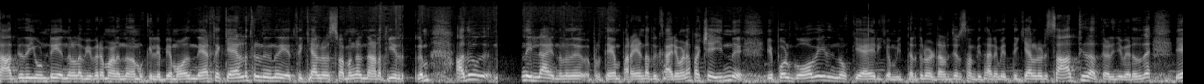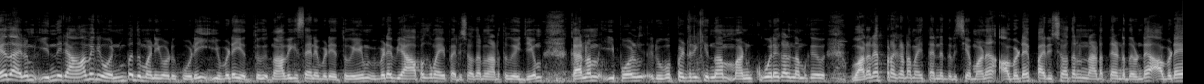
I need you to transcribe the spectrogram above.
സാധ്യതയുണ്ട് എന്നുള്ള വിവരമാണ് നമുക്ക് ലഭ്യമാകുന്നത്. നേരത്തെ കേരളത്തിൽ നിന്ന് എത്തിക്കാനുള്ള ശ്രമങ്ങൾ നടത്തിയിരുന്നെങ്കിലും അത് ഇല്ല എന്നുള്ളത് പ്രത്യേകം പറയേണ്ട ഒരു കാര്യമാണ്. പക്ഷേ ഇന്ന് ഇപ്പോൾ ഗോവയിൽ നിന്നൊക്കെ ആയിരിക്കും ഇത്തരത്തിലുള്ള ടെർജർ സംവിധാനം എത്തിക്കാനുള്ള ഒരു സാധ്യത തെളിഞ്ഞു വരുന്നത്. ഏതായാലും ഇന്ന് രാവിലെ ഒൻപത് മണിയോട് കൂടി ഇവിടെ എത്തു നാവികസേന ഇവിടെ എത്തുകയും ഇവിടെ വ്യാപകമായി പരിശോധന നടത്തുകയും ചെയ്യും. കാരണം ഇപ്പോൾ രൂപപ്പെട്ടിരിക്കുന്ന മൺകൂലകൾ നമുക്ക് വളരെ പ്രകടമായി തന്നെ ദൃശ്യമാണ്. അവിടെ പരിശോധന നടത്തേണ്ടതുണ്ട്. അവിടെ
